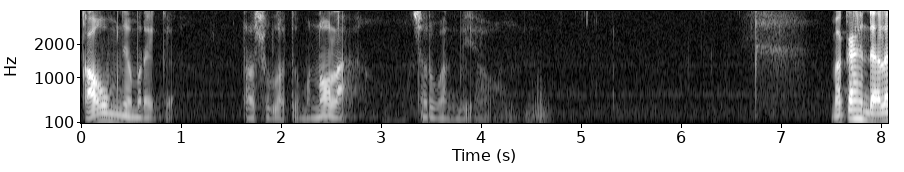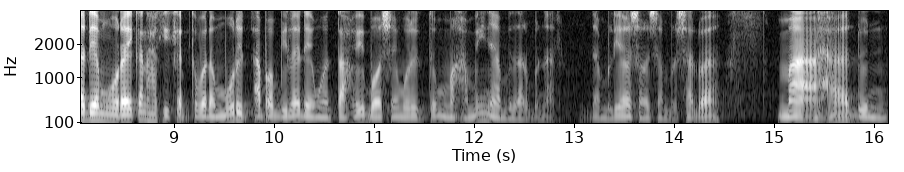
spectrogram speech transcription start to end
kaumnya mereka Rasulullah itu menolak seruan beliau. Maka hendaklah dia menguraikan hakikat kepada murid apabila dia mengetahui bahwa murid itu memahaminya benar-benar. Dan beliau selalu bersabda, Ma'ahadun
